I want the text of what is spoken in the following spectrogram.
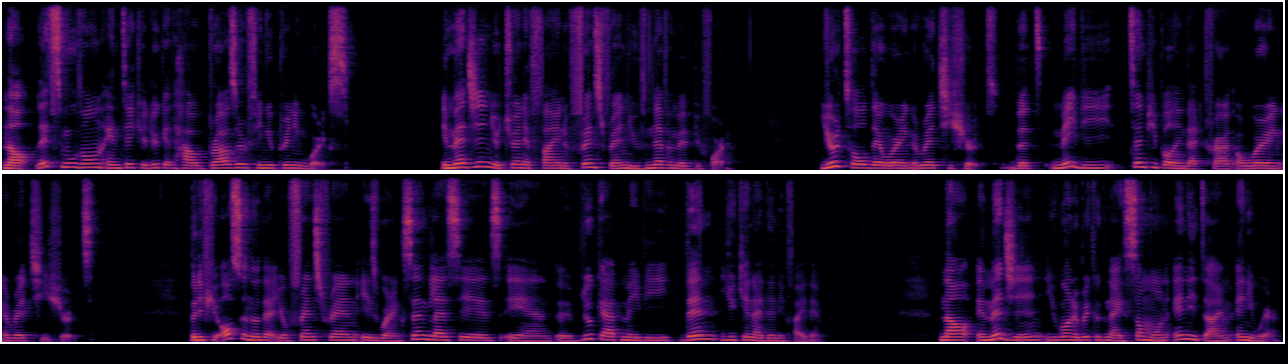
Now, let's move on and take a look at how browser fingerprinting works. Imagine you're trying to find a friend's friend you've never met before. You're told they're wearing a red t-shirt, but maybe 10 people in that crowd are wearing a red t-shirt. But if you also know that your friend's friend is wearing sunglasses and a blue cap maybe, then you can identify them. Now imagine you want to recognize someone anytime, anywhere.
